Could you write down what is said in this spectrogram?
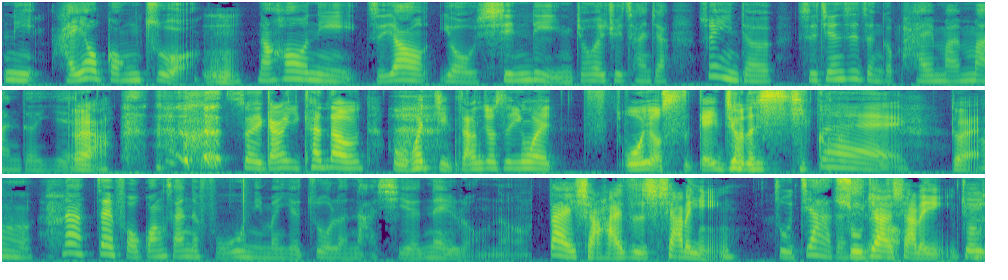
你还要工作，嗯，然后你只要有心力，你就会去参加，所以你的时间是整个排满满的耶。对啊，所以刚刚一看到我会紧张，就是因为我有 schedule 的习惯。对对，嗯，那在佛光山的服务，你们也做了哪些内容呢？带小孩子夏令营。暑假的暑假夏令营就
